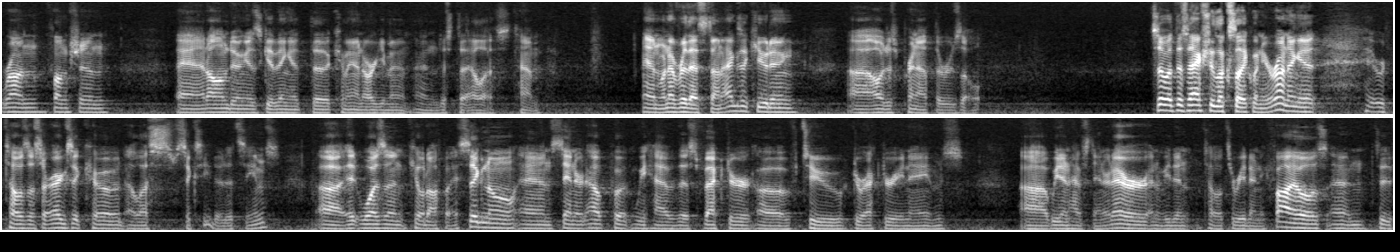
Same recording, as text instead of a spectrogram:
run function. And all I'm doing is giving it the command argument and just the ls temp. And whenever that's done executing, uh, I'll just print out the result. So what this actually looks like when you're running it, it tells us our exit code, ls succeeded, it seems. Uh, it wasn't killed off by a signal, and standard output, we have this vector of two directory names. Uh, we didn't have standard error, and we didn't tell it to read any files, and if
